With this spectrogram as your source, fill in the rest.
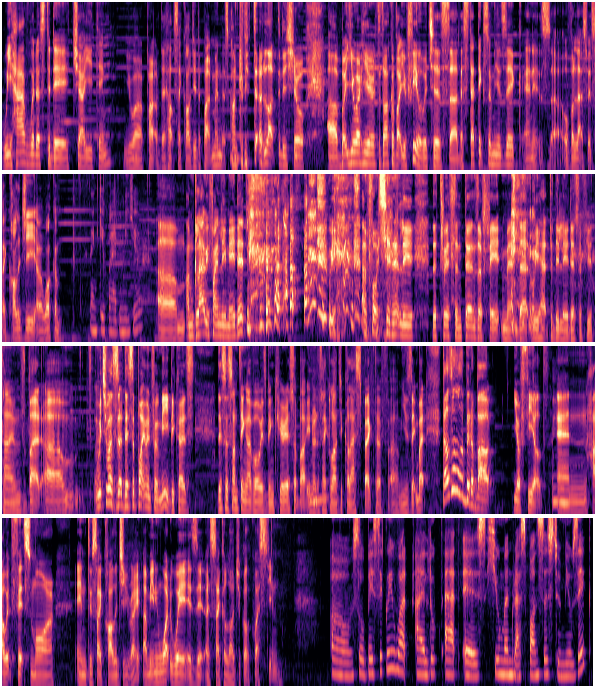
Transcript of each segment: We have with us today Cheah Yi Ting. You are part of the health psychology department that's contributed a lot to this show. Uh, but you are here to talk about your field, which is uh, the aesthetics of music and its uh, overlaps with psychology. Uh, welcome. Thank you for having me here. Um, I'm glad we finally made it. we, unfortunately, the twists and turns of fate meant that we had to delay this a few times, but um, which was a disappointment for me because this is something I've always been curious about. You know, the psychological aspect of uh, music. But tell us a little bit about your field and how it fits more into psychology, right? I mean, in what way is it a psychological question? Um, so basically, what I looked at is human responses to music,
